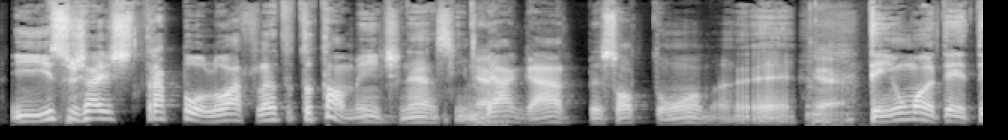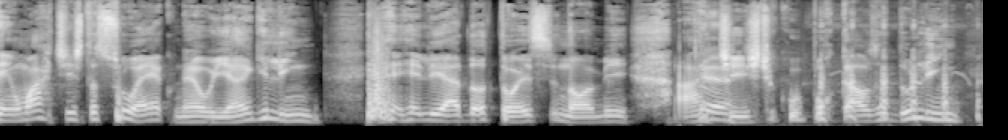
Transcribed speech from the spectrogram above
E isso já extrapolou Atlanta totalmente, né? Assim, é. BH, o pessoal toma. É. É. Tem, uma, tem, tem um artista sueco, né? O Yang Lin. Ele adotou esse nome artístico por causa do Lin.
